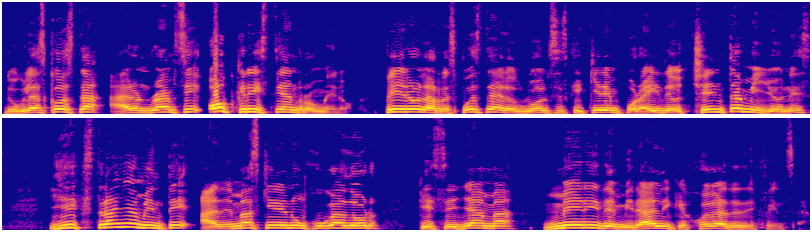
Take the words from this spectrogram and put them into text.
Douglas Costa, Aaron Ramsey o Cristian Romero. Pero la respuesta de los Wolves es que quieren por ahí de 80 millones y extrañamente además quieren un jugador que se llama Mary Demiral y que juega de defensa.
